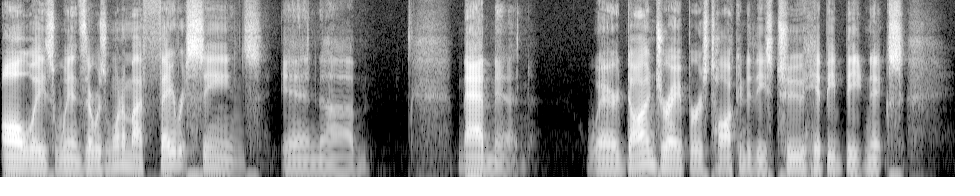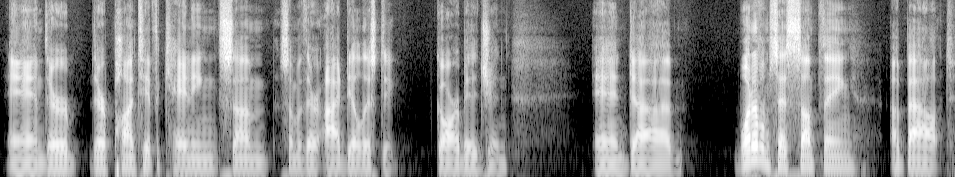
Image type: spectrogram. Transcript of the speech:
always wins. There was one of my favorite scenes in um, Mad Men where Don Draper is talking to these two hippie beatniks and they're they're pontificating some some of their idealistic garbage and and uh, one of them says something about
